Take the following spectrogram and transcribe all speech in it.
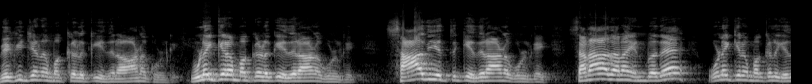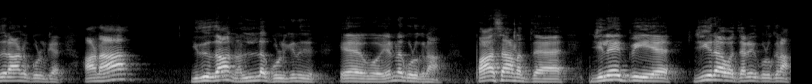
வெகுஜன மக்களுக்கு எதிரான கொள்கை. உழைக்கிற மக்களுக்கு எதிரான கொள்கை. சாதியத்துக்கு எதிரான கொள்கை. சனாதனம் என்பதே உழைக்கிற மக்களுக்கு எதிரான கொள்கை. ஆனால் இதுதான் நல்ல கொள்கைன்னு என்ன கொடுக்குறான்? பாசானத்தை ஜிலேபியை ஜீராவை தடவி கொடுக்குறான்.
